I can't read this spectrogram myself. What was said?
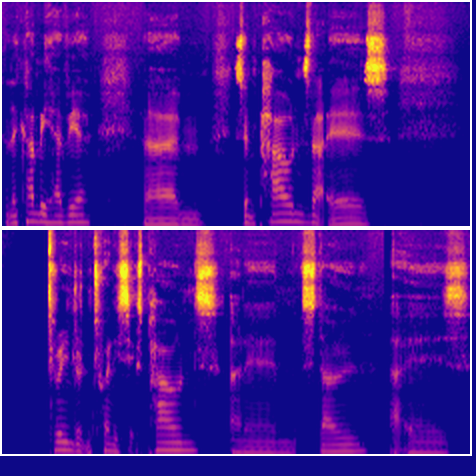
and they can be heavier. Um, so in pounds, that is 326 pounds, and in stone, that is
